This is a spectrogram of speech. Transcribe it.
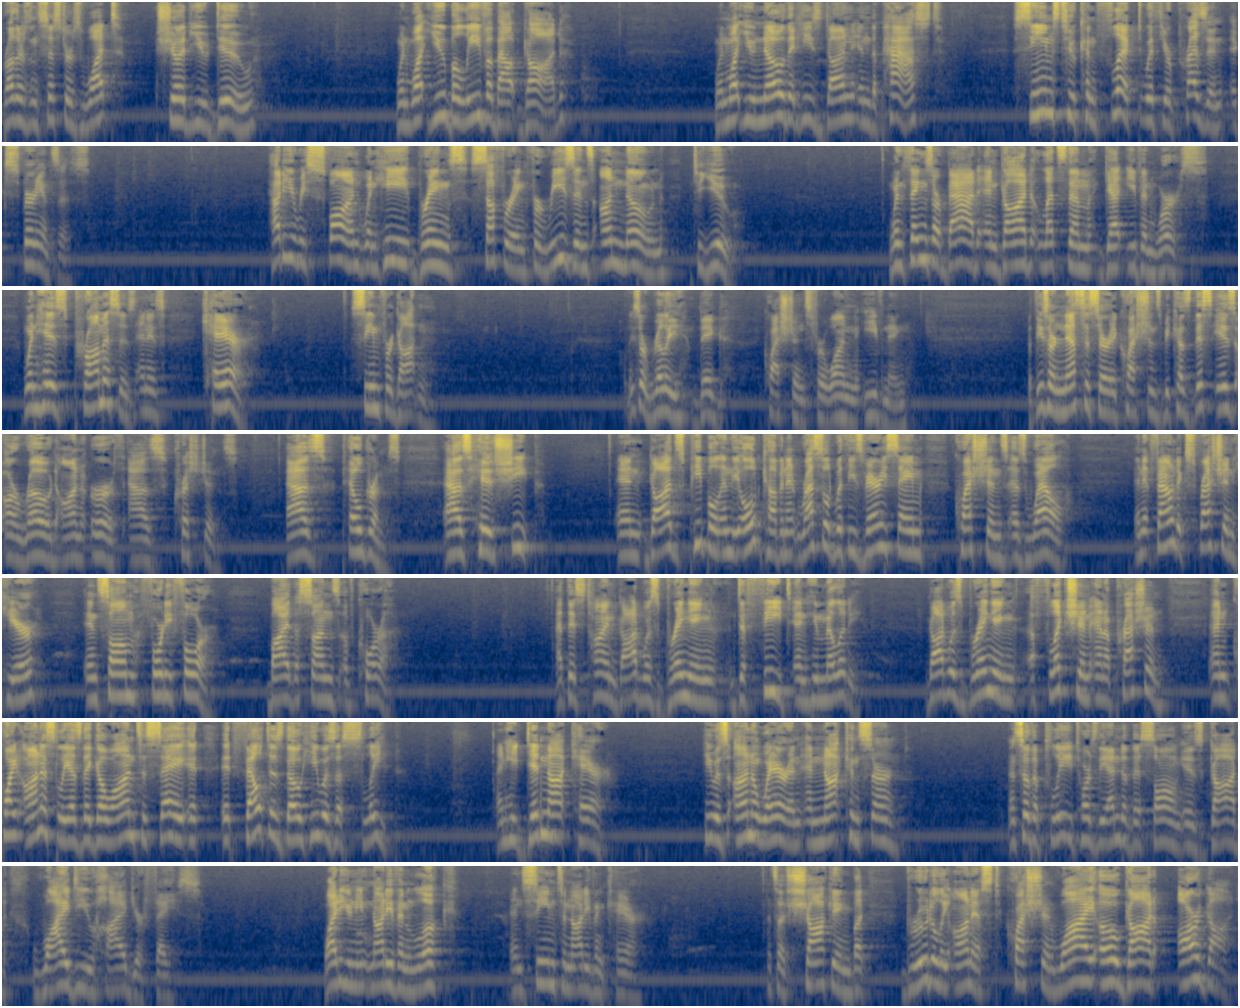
Brothers and sisters, what should you do when what you believe about God, when what you know that He's done in the past, seems to conflict with your present experiences? How do you respond when He brings suffering for reasons unknown to you? When things are bad and God lets them get even worse, when His promises and His care seem forgotten. Well, these are really big questions for one evening. But these are necessary questions because this is our road on earth as Christians, as pilgrims, as His sheep. And God's people in the Old Covenant wrestled with these very same questions as well. And it found expression here in Psalm 44 by the sons of Korah. At this time, God was bringing defeat and humility. God was bringing affliction and oppression. And quite honestly, as they go on to say, it, it felt as though he was asleep and he did not care. He was unaware and, and not concerned. And so the plea towards the end of this song is God, why do you hide your face? Why do you not even look and seem to not even care? It's a shocking but brutally honest question. Why, oh God, our God,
